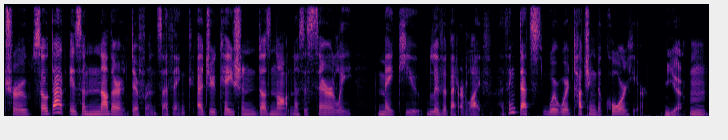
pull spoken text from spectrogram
True. So that is another difference, I think. Education does not necessarily make you live a better life. I think that's where we're touching the core here. Yeah. Mm.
